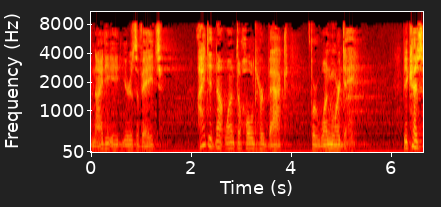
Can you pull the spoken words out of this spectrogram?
98 years of age, I did not want to hold her back for one more day because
